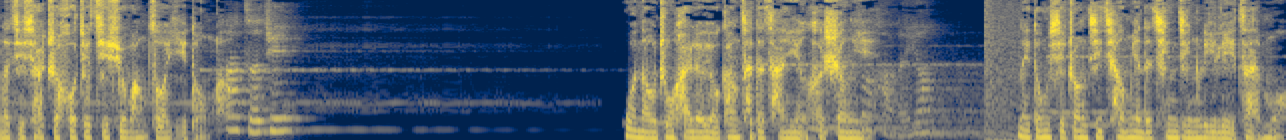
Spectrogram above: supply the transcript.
了几下之后就继续往左移动了。阿泽君，我脑中还留有刚才的残影和声音，那东西撞击墙面的情景历历在目。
